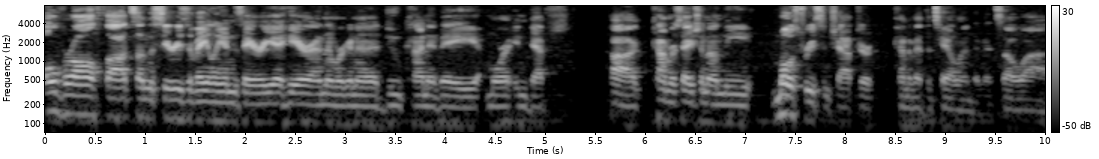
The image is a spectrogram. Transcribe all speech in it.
overall thoughts on the series of Aliens area here, and then we're going to do kind of a more in depth uh, conversation on the most recent chapter, kind of at the tail end of it. So, uh,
